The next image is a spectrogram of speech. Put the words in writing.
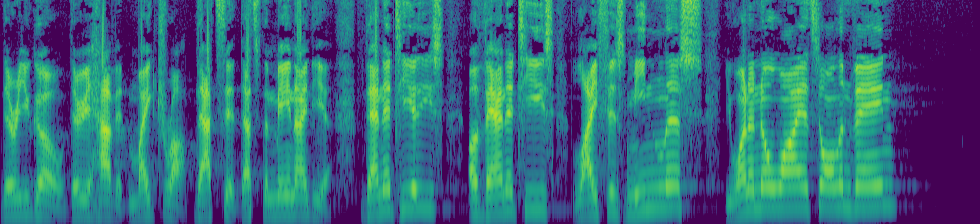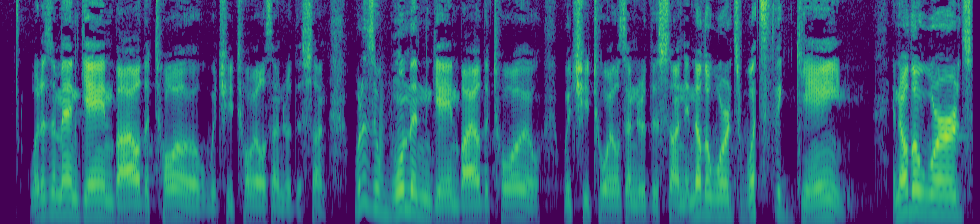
There you go. There you have it. Mic drop. That's it. That's the main idea. Vanities of vanities. Life is meaningless. You want to know why it's all in vain? What does a man gain by all the toil which he toils under the sun? What does a woman gain by all the toil which she toils under the sun? In other words, what's the gain? In other words,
